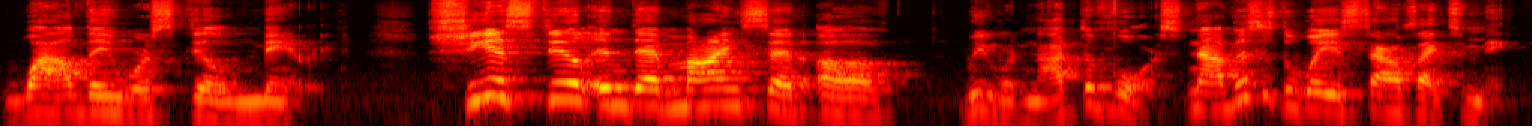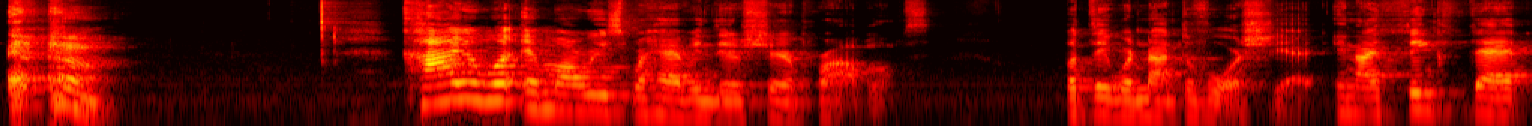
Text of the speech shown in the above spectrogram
while they were still married. She is still in that mindset of we were not divorced. Now, this is the way it sounds like to me. Kiowa and Maurice were having their share of problems, but they were not divorced yet. And I think that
